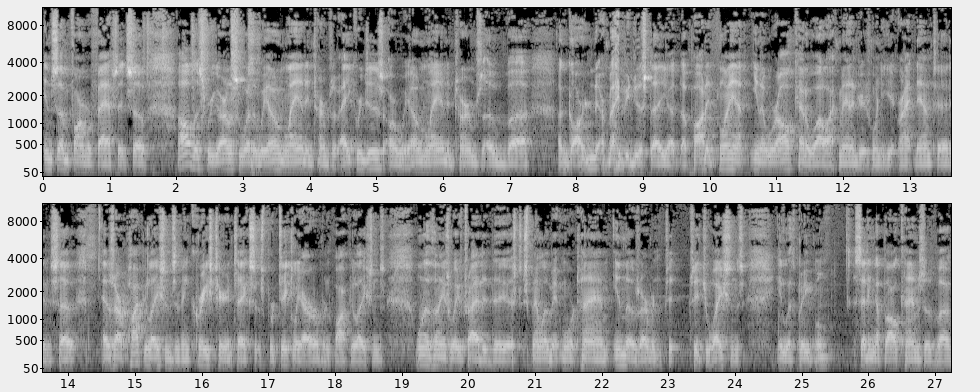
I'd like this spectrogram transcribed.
in some form or facet. So, all this, regardless of whether we own land in terms of acreages or we own land in terms of uh, a garden or maybe just a, a, potted plant, you know, we're all kind of wildlife managers when you get right down to it. And so, as our populations have increased here in Texas, particularly our urban populations, one of the things we've tried to do is to spend a little bit more time in those urban t- situations with people, setting up all kinds of uh,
